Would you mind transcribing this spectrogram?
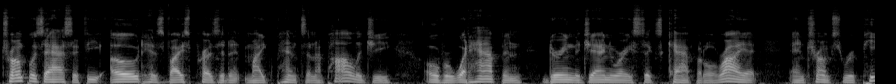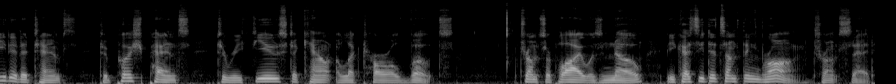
Trump was asked if he owed his Vice President Mike Pence an apology over what happened during the January 6 Capitol riot and Trump's repeated attempts to push Pence to refuse to count electoral votes. Trump's reply was no, because he did something wrong, Trump said.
